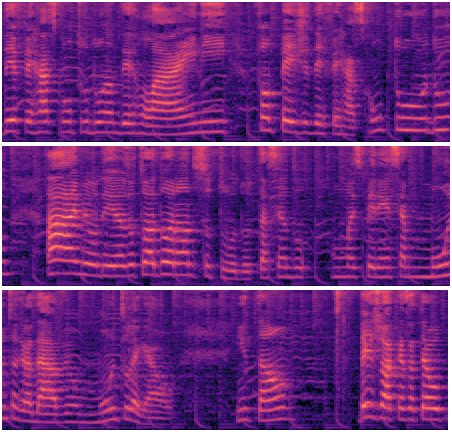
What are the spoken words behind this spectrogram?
De Ferraz com Tudo Underline. Fanpage De Ferraz com Tudo. Ai, meu Deus, eu tô adorando isso tudo. Tá sendo uma experiência muito agradável, muito legal. Então, beijocas até o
